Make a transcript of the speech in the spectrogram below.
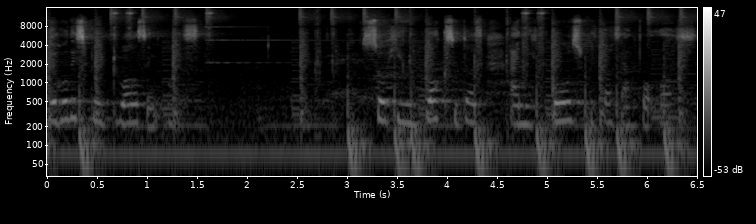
the Holy Spirit dwells in us. So he walks with us and he goes with us and for us.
